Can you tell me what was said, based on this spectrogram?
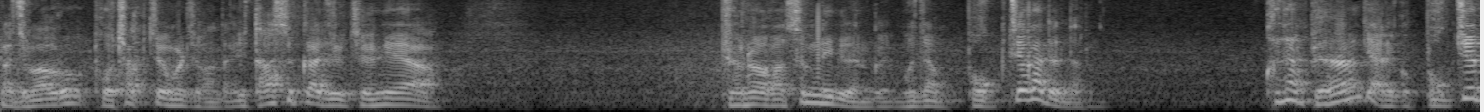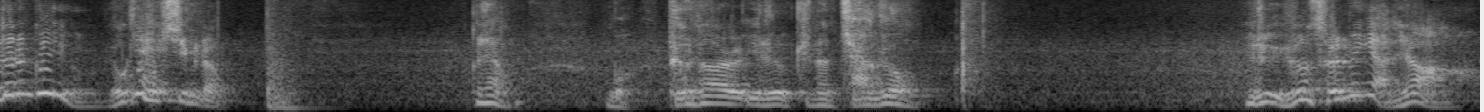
마지막으로 도착점을 정한다. 이 다섯 가지를 정해야 변화가 성립이 되는 거예요. 뭐냐면 복제가 된다는 거예요. 그냥 변하는 게 아니고 복제되는 거예요. 여기 핵심이라고. 그냥 뭐 변화를 일으키는 작용. 이런 설명이 아니야.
